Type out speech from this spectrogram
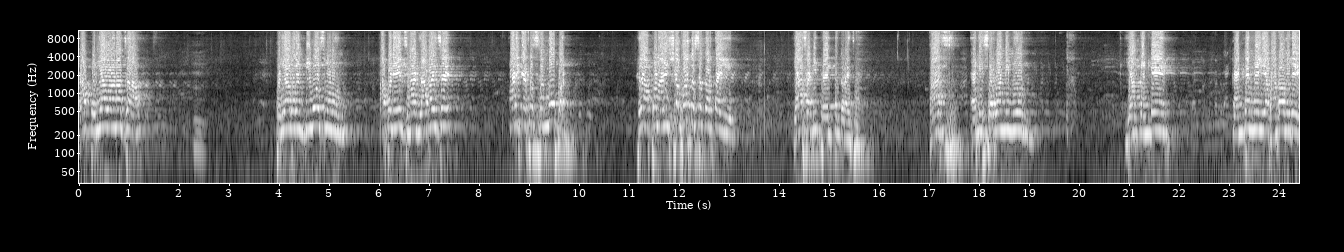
ह्या पर्यावरणाचा पर्यावरण दिवस म्हणून आपण एक झाड लावायचंय आणि त्याचं संगोपन हे आपण आयुष्यभर कसं करता येईल? यासाठी प्रयत्न करायचा आहे. आज आम्ही सर्वांनी मिळून या कंटे कॅन्टोनमेंट या भागामध्ये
